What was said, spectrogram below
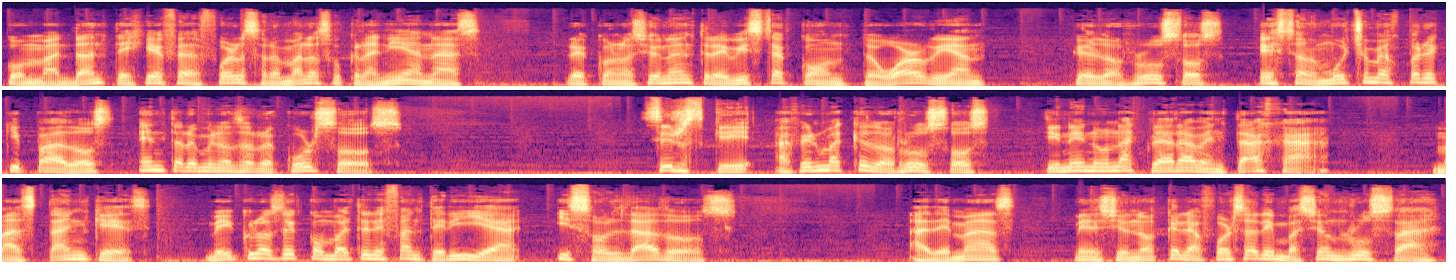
comandante jefe de Fuerzas Armadas Ucranianas, reconoció en una entrevista con The Guardian que los rusos están mucho mejor equipados en términos de recursos. Sirsky afirma que los rusos tienen una clara ventaja, más tanques, vehículos de combate de infantería y soldados. Además, mencionó que la fuerza de invasión rusa,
